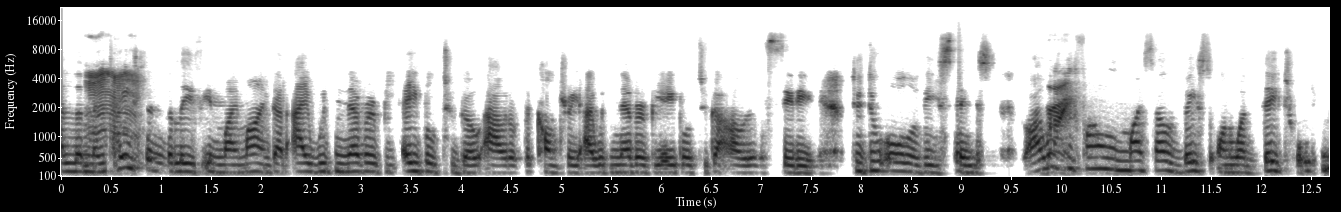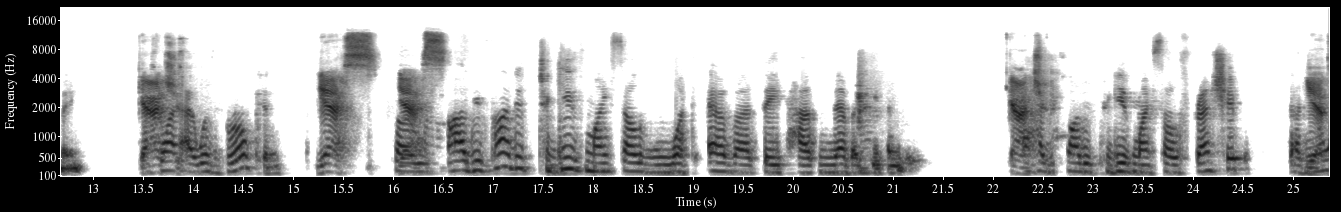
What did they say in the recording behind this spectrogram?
a mm. limitation belief in my mind that I would never be able to go out of the country. I would never be able to go out of the city to do all of these things. So I was Right. defining myself based on what they told me. That's why I was broken. yes. So yes. I decided to give myself whatever they had never given me. Gotcha. I had decided to give myself friendship that Yes.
